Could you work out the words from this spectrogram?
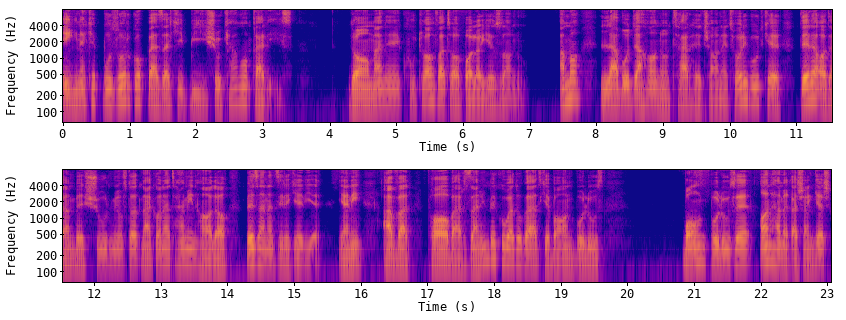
عینک بزرگ و بزکی بیش و کم و قلیز دامن کوتاه و تا بالای زانو. اما لب و دهان و طرح چانه طوری بود که دل آدم به شور میافتاد نکند همین حالا بزند زیر گریه. یعنی اول پا بر زمین بکوبد و بعد که با آن بلوز با اون بلوز آن همه قشنگش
